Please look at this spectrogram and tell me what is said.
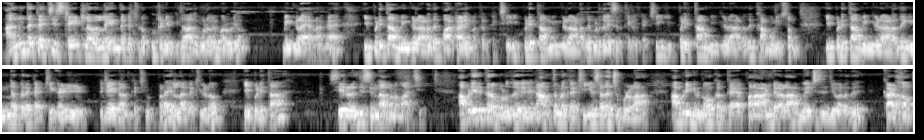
அந்த கட்சி ஸ்டேட் லெவல்ல எந்த கட்சியோட கூட்டணி வைக்குதோ அது கூடவே மறுபடியும் மிங்கிளாயிடுறாங்க இப்படித்தான் மிங்கிளானது பாட்டாளி மக்கள் கட்சி இப்படித்தான் மிங்கிளானது விடுதலை சிறுத்தைகள் கட்சி இப்படித்தான் மிங்கிளானது கம்யூனிசம் இப்படித்தான் மிங்கிளானது இன்ன பிற கட்சிகள். விஜயகாந்த் கட்சி உட்பட எல்லா கட்சிகளும் இப்படித்தான் சீரழிஞ்சு சின்னாபனம் ஆச்சு. அப்படி இருக்கிற பொழுது நாம் தமிழர் கட்சியும் சிதைச்சு போடலாம் அப்படிங்கிற நோக்கத்தை பல ஆண்டுகளாக முயற்சி செஞ்சு வருது கழகம்.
